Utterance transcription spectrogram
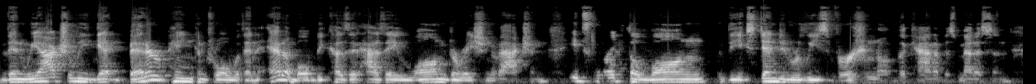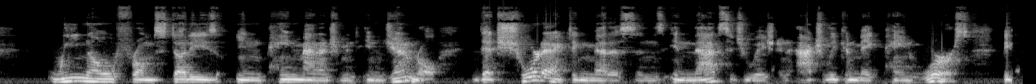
then we actually get better pain control with an edible because it has a long duration of action. It's like the long, the extended release version of the cannabis medicine. We know from studies in pain management in general that short acting medicines in that situation actually can make pain worse because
